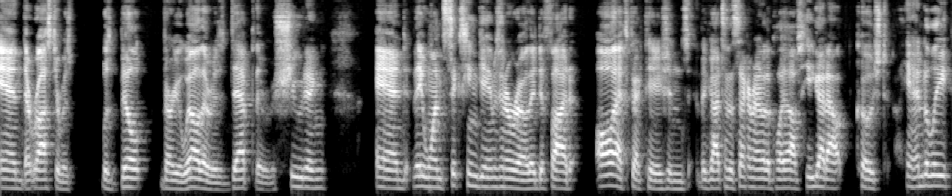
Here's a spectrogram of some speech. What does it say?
and that roster was was built very well. There was depth, there was shooting and they won 16 games in a row. They defied all expectations. They got to the second round of the playoffs. He got out coached handily,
